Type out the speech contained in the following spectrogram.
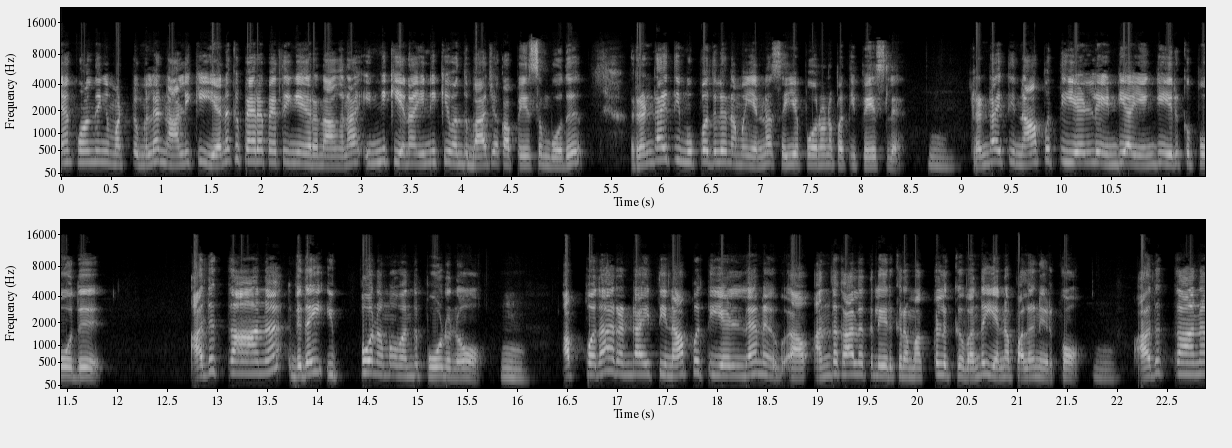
என் குழந்தைங்க மட்டும் இல்ல நாளைக்கு எனக்கு பேர பேத்திங்க இருந்தாங்கன்னா இன்னைக்கு ஏன்னா இன்னைக்கு வந்து பாஜக பேசும்போது ரெண்டாயிரத்தி முப்பதுல நம்ம என்ன செய்ய போறோம்னு பத்தி பேசல. ரெண்டாயிரத்தி நாற்பத்தி ஏழுல இந்தியா எங்க இருக்க போகுது? அதுக்கான விதை இப்போ நம்ம வந்து போடணும். அப்பதான் ரெண்டாயிரத்தி நாற்பத்தி ஏழுல அந்த காலத்துல இருக்கிற மக்களுக்கு வந்து என்ன பலன் இருக்கும். அதுக்கான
